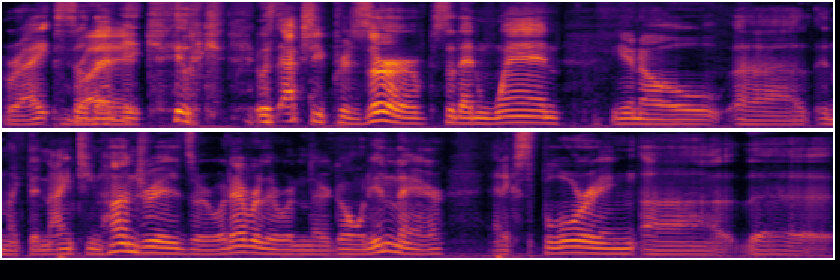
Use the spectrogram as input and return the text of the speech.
right? So then Right. it, it was actually preserved. So then when you know, uh, in like the 1900s or whatever, they're when they're going in there and exploring uh, the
